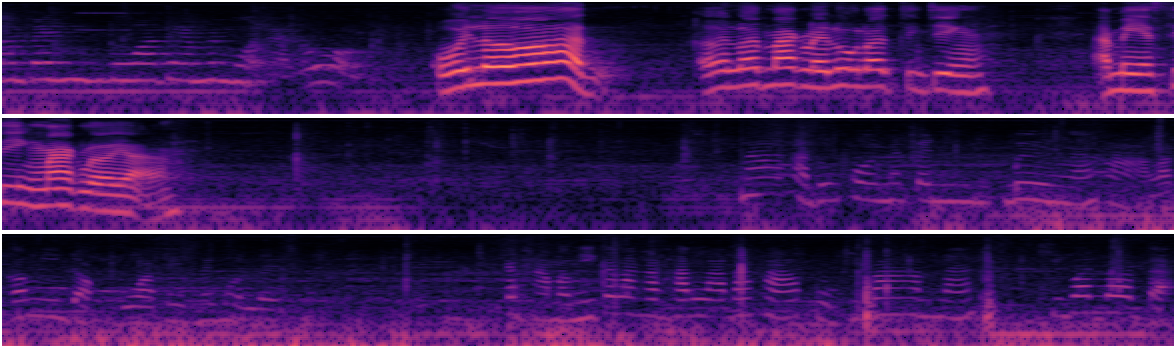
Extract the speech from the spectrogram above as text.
มันเป็นบัวเต็มไปหมดอะลูกโอ้ยเลิศเออเลิศมากเลยลูกเลิศจริง ๆ Amazing มากเลยอะ มากค่ะทุกคนมันเป็นบึงอะค่ะ แล้วก็มีดอกบัวเต็มไปหมดเลย กระถางแบบนี้กำลังกระทัดรัดนะคะปลูกที่บ้านนะ คิดว่าเลิศอะ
